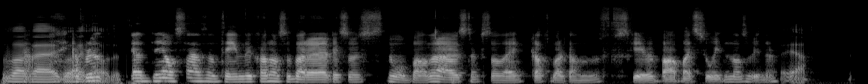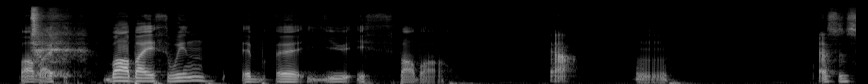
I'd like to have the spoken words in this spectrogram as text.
Bare Ja. går Ja, for det, ja, det er også en sånn ting. Du kan også bare liksom Snobaner er visstnok sånn at du bare kan skrive Baba is Sweden og så videre. Ja. Baba is, Baba is win You is baba. Ja. Mm. Jeg syns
